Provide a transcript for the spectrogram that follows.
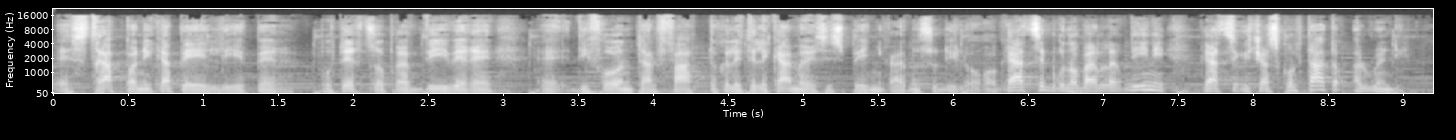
eh, strappano i capelli per poter sopravvivere eh, di fronte al fatto che le telecamere si spegnano su di loro. Grazie Bruno Ballardini, grazie che ci ha ascoltato, a lunedì.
